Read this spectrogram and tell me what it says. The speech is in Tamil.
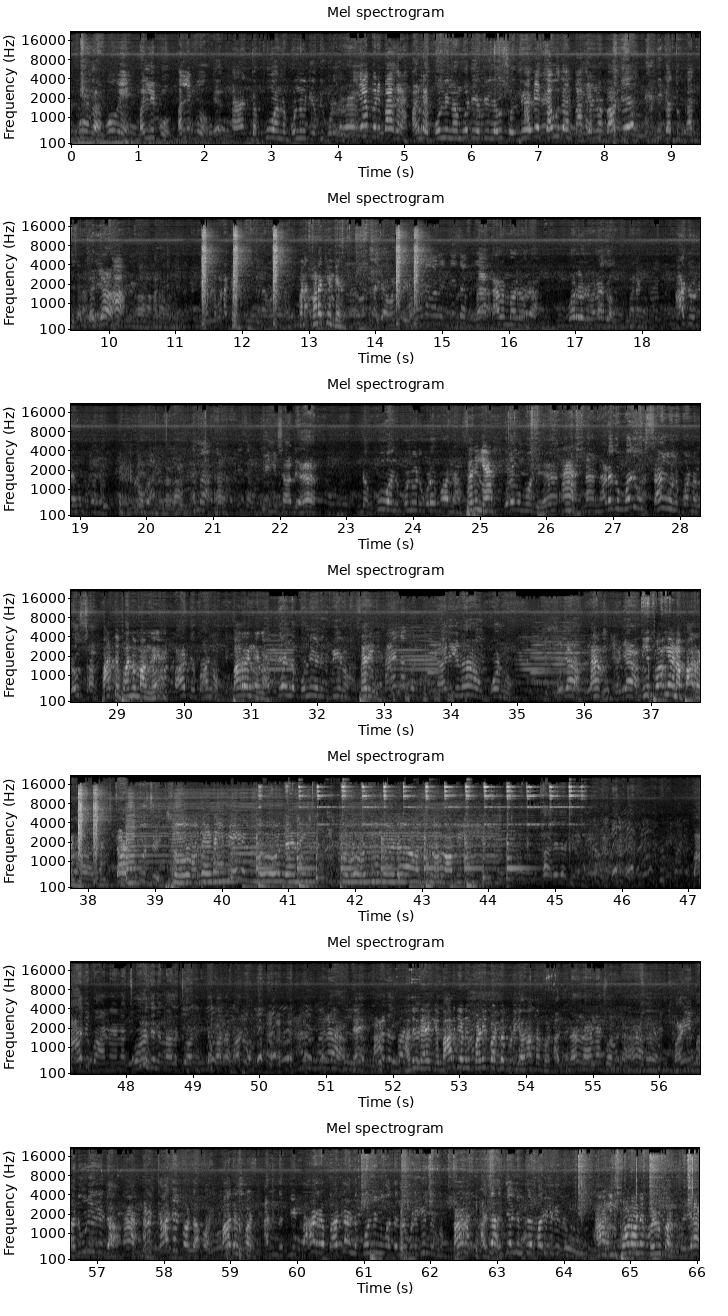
பூங்க. பூவே. மல்லிப்பூ. மல்லிப்பூ. அந்த பூ அந்த பொண்ணுகிட்ட எப்படி கொடுக்குறேன்? எப்படி பாக்குறேன் அந்த பொண்ணு நம்ம கிட்ட எப்படி லவ் சொல்லுது? அப்படியே கவுதான் என்ன பார்த்து நீ கத்து கத்துக்கிறேன். சரியா? ஆ. வணக்கங்க. ஐயா வணக்கம் காலம் மாறு வரா ஒரு வணக்கம். ஆட்டோ தீனி சாப்பிடு இந்த பூ அந்த பொண்ணு வீட்டு கூட போறேன் சரிங்க. கொடுக்கும் போது. நான் நடக்கும் போது ஒரு சாங் ஒண்ணு பாடணும் லவ் சாங் பாட்டு பண்ணுமாங்க? பாட்டு பாடணும். பாருங்க அப்படியே அந்த பொண்ணு எனக்கு வீணும். சரிங்க. அடிக்கணும் அவன் போடணும். நீ போங்க நான் பாடுறேங்க. சோதனை மேல் சோதனை சோதுமடா சுவாமி. அதுல இங்க பாரதி பழைய பாட்டு பிடிக்கும் அதனால பாட்டு அதனால நான் என்ன சொல்றேன்னா பழைய பாட்டு. கூட இருக்குதா ஆனா காதல் பாட்டா. பாடு காதல் பாட்டு அந்த நீ பாடுற பாட்டுல அந்த பொண்ணுங்க மத்த நம்மளுக்கு இருந்துடும் அது அஞ்சே நிமிஷம் படிக்கிறது நீங்க போன உடனே போயிடும் பாருங்க. சரியா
